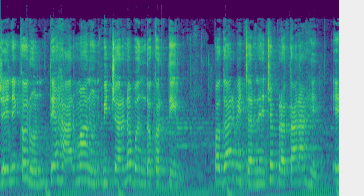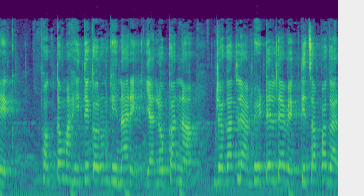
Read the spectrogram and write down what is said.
जेणेकरून ते हार मानून विचारणं बंद करतील. पगार विचारण्याचे प्रकार आहेत. एक फक्त माहिती करून घेणारे या लोकांना जगातल्या भेटेल त्या व्यक्तीचा पगार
